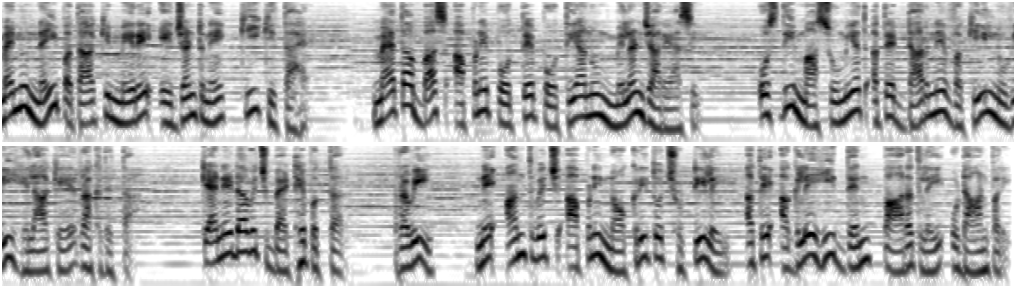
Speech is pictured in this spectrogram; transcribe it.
ਮੈਨੂੰ ਨਹੀਂ ਪਤਾ ਕਿ ਮੇਰੇ ਏਜੰਟ ਨੇ ਕੀ ਕੀਤਾ ਹੈ। ਮੈਂ ਤਾਂ ਬਸ ਆਪਣੇ ਪੋਤੇ ਪੋਤੀਆਂ ਨੂੰ ਮਿਲਣ ਜਾ ਰਿਹਾ ਸੀ। ਉਸ ਦੀ ਮਾਸੂਮੀਅਤ ਅਤੇ ਡਰ ਨੇ ਵਕੀਲ ਨੂੰ ਵੀ ਹਿਲਾ ਕੇ ਰੱਖ ਦਿੱਤਾ। ਕੈਨੇਡਾ ਵਿੱਚ ਬੈਠੇ ਪੁੱਤਰ, ਰਵੀ, ਨੇ ਅੰਤ ਵਿੱਚ ਆਪਣੀ ਨੌਕਰੀ ਤੋਂ ਛੁੱਟੀ ਲਈ ਅਤੇ ਅਗਲੇ ਹੀ ਦਿਨ ਭਾਰਤ ਲਈ ਉਡਾਨ ਭਰੀ।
